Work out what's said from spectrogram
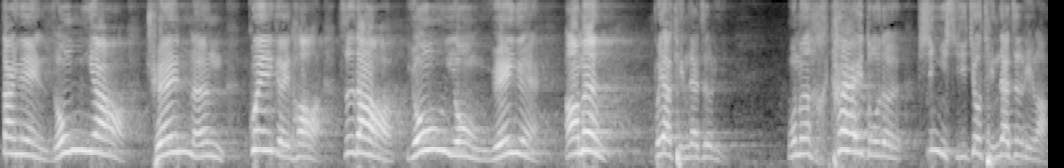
但愿荣耀全能归给他，直到永永远远。阿门！不要停在这里，我们太多的信息就停在这里了。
